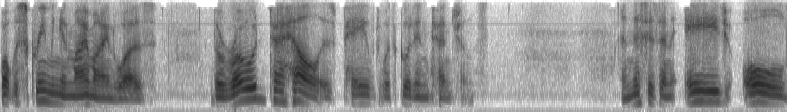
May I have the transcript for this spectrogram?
what was screaming in my mind was, The road to hell is paved with good intentions. And this is an age-old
